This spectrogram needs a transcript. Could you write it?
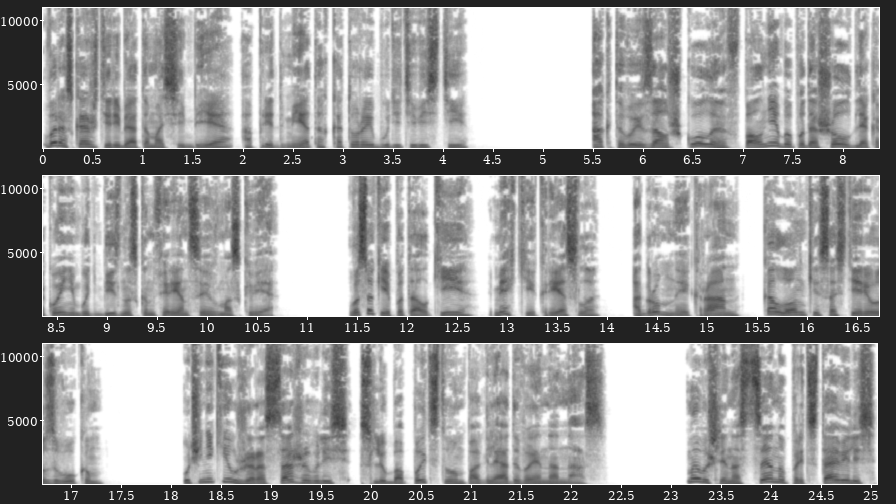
вы расскажете ребятам о себе, о предметах, которые будете вести. Актовый зал школы вполне бы подошел для какой-нибудь бизнес-конференции в Москве. Высокие потолки, мягкие кресла, огромный экран, колонки со стереозвуком. Ученики уже рассаживались, с любопытством поглядывая на нас. Мы вышли на сцену, представились,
